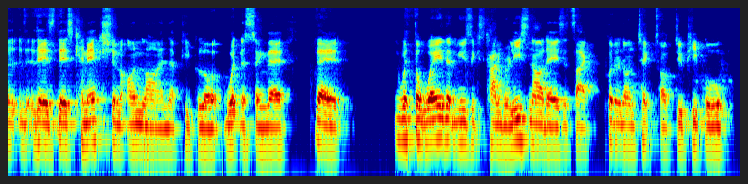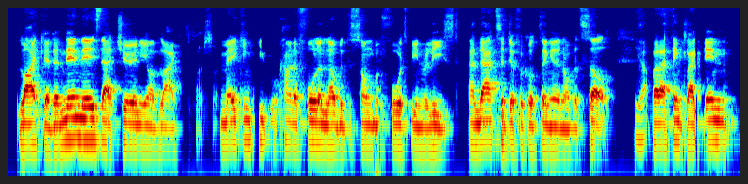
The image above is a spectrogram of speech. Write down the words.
uh, there's there's connection online that people are witnessing. There they with the way that music's kind of released nowadays, it's like put it on TikTok. Do people like it? And then there's that journey of like making people kind of fall in love with the song before it's been released. And that's a difficult thing in and of itself. Yeah. But I think like then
